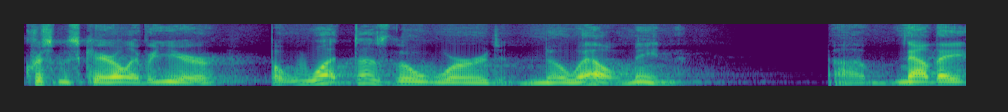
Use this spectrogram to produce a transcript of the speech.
Christmas carol every year, but what does the word Noel mean? Uh, now, they,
